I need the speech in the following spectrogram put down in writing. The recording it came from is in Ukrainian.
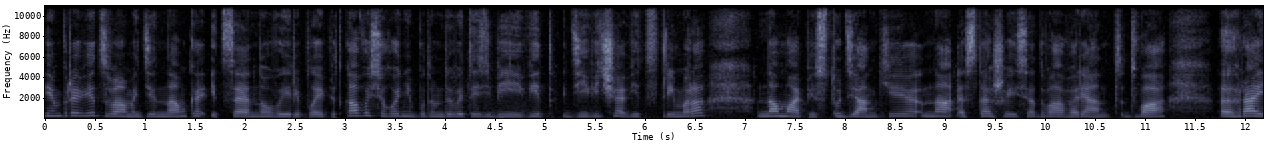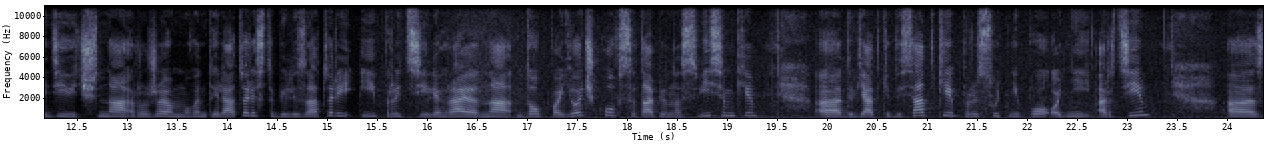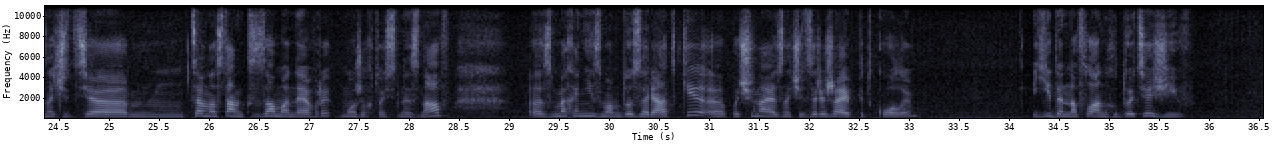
Всім привіт! З вами Дінамка, і це новий реплей під каву. Сьогодні будемо дивитись бій від Дівіча, від стрімера на мапі Студянки на СТ-62 варіант 2. Е, Грає Дівіч на рожевому вентиляторі, стабілізаторі і прицілі. Грає на допайочку, в сетапі в нас вісімки, е, дев'ятки, десятки, присутні по одній арті. Е, Значить, е, це в нас танк за маневри, може хтось не знав. Е, З механізмом до зарядки е, починає, значить, заряджає підколи, їде на фланг до тяжів.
